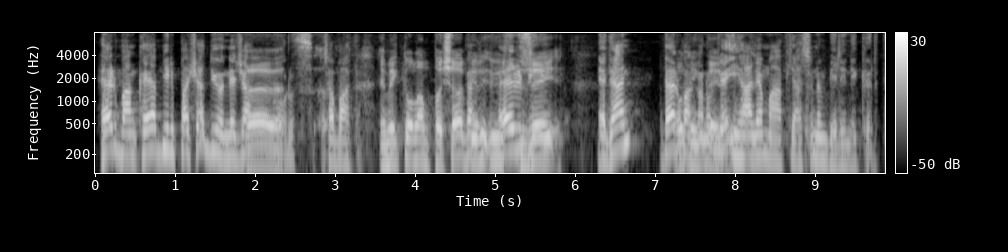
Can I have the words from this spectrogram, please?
Her bankaya bir paşa diyor Necati Evet. Doğru sabahta. Emekli olan paşa bir üst Her düzey Neden? Erbakan. Hoca ihale mafyasının belini kırdı.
